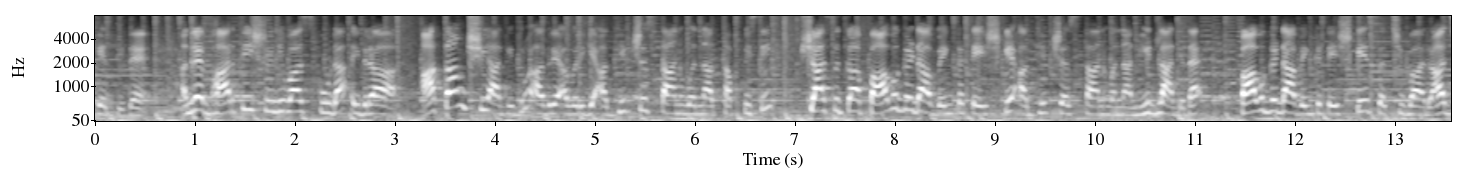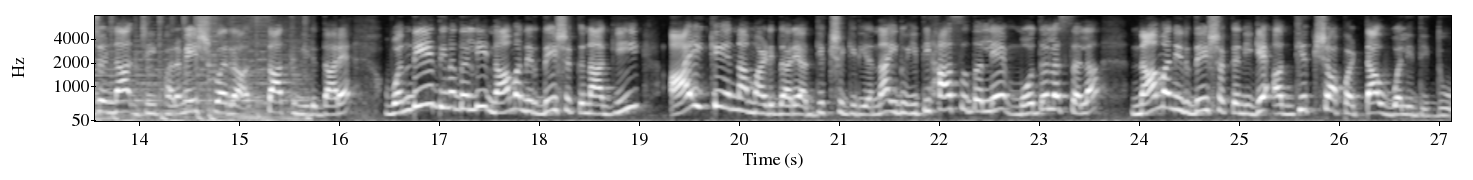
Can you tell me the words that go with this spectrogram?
ಗೆದ್ದಿದೆ. ಅಂದ್ರೆ ಭಾರತಿ ಶ್ರೀನಿವಾಸ್ ಕೂಡ ಇದರ ಆಕಾಂಕ್ಷಿಯಾಗಿದ್ರು ಆದರೆ ಅವರಿಗೆ ಅಧ್ಯಕ್ಷ ಸ್ಥಾನವನ್ನ ತಪ್ಪಿಸಿ ಶಾಸಕ ಪಾವಗಡ ವೆಂಕಟೇಶ್ಗೆ ಅಧ್ಯಕ್ಷ ಸ್ಥಾನವನ್ನ ನೀಡಲಾಗಿದೆ. ಪಾವಗಡ ವೆಂಕಟೇಶ್ಗೆ ಸಚಿವ ರಾಜಣ್ಣ, ಜಿ ಪರಮೇಶ್ವರ್ ಸಾಥ್ ನೀಡಿದ್ದಾರೆ. ಒಂದೇ ದಿನದಲ್ಲಿ ನಾಮನಿರ್ದೇಶಕನಾಗಿ ಆಯ್ಕೆಯನ್ನ ಮಾಡಿದ್ದಾರೆ ಅಧ್ಯಕ್ಷಗಿರಿಯನ್ನ. ಇದು ಇತಿಹಾಸದಲ್ಲೇ ಮೊದಲ ಸಲ ನಾಮನಿರ್ದೇಶಕನಿಗೆ ಅಧ್ಯಕ್ಷ ಪಟ್ಟ ಒಲಿದಿದ್ದು.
